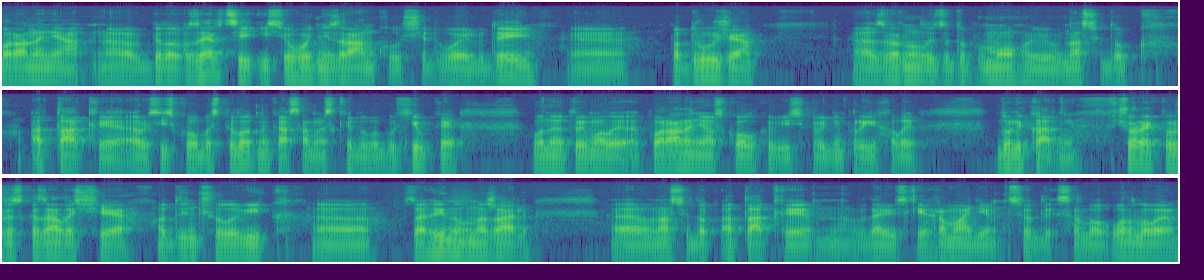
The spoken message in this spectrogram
поранення е, в Білозерці. І сьогодні зранку ще двоє людей, е, подружжя, е, звернулись за допомогою внаслідок атаки російського безпілотника, а саме скиду вибухівки. Вони отримали поранення осколкові. Сьогодні приїхали до лікарні. Вчора, як ви вже сказали, ще один чоловік е, загинув, на жаль, е, внаслідок атаки в Дарівській громаді село Орлове.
